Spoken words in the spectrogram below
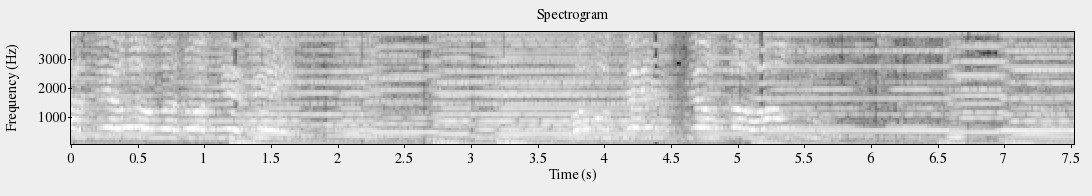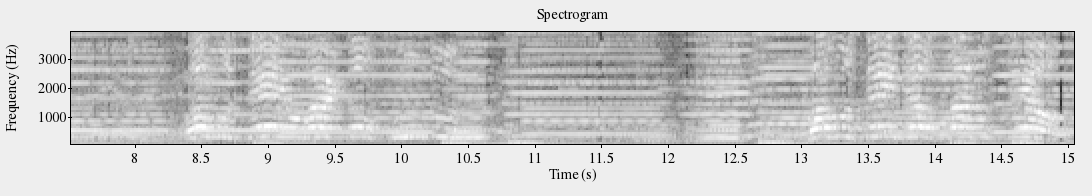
Até o ano que vem. Como tem o céu tão alto. Como tem o mar tão fundo. Como tem Deus lá no céu.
